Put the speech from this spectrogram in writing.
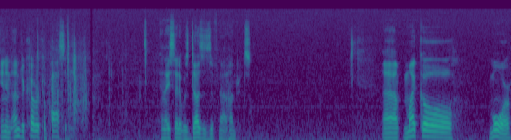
in an undercover capacity, and they said it was dozens, if not hundreds. Uh, Michael Moore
